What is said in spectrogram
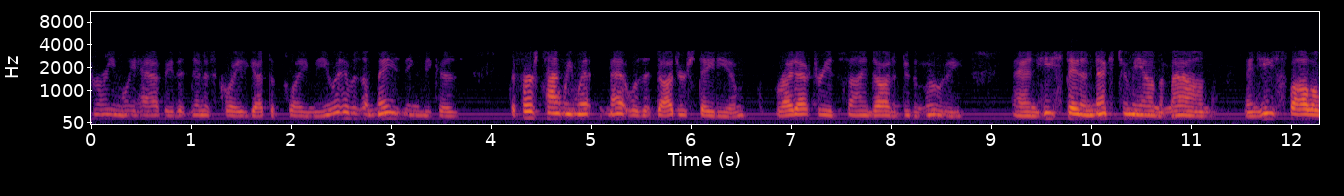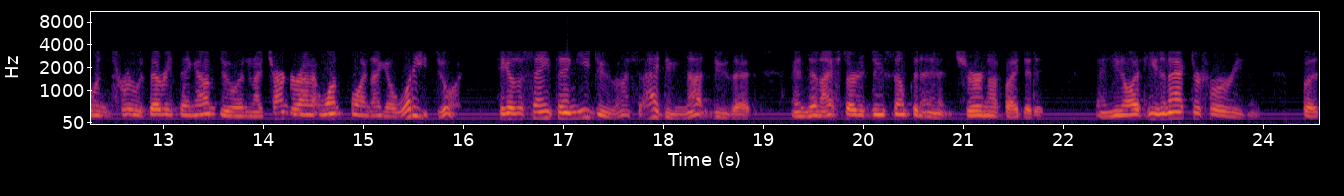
extremely happy that Dennis Quaid got to play me. It was amazing because the first time we went met was at Dodger Stadium right after he had signed on to do the movie, and he's standing next to me on the mound, and he's following through with everything I'm doing. And I turned around at one point and I go, "What are you doing?" He goes, "The same thing you do." And I said, "I do not do that." And then I started to do something, and sure enough, I did it. And you know what? He's an actor for a reason. But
